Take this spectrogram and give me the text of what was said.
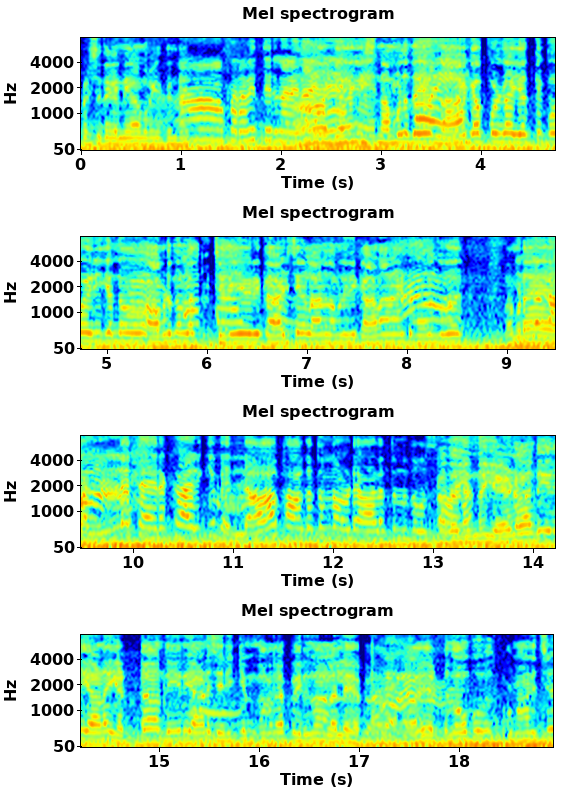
പരിശുദ്ധ കന്യാമറിയത്തിന്റെ നമ്മളിത് നാഗപ്പുഴ എത്തിപ്പോയിരിക്കുന്നു. അവിടെ നിന്നുള്ള ചെറിയൊരു കാഴ്ചകളാണ് നമ്മൾ ഇനി കാണാനായിട്ട് പോകുന്നത്. നമ്മുടെ നല്ല തിരക്കായിരിക്കും. എല്ലാ ഭാഗത്തുനിന്നും അവിടെ ആളെത്തുന്ന ദിവസം അതെ ഇന്ന് ഏഴാം തീയതിയാണ് എട്ടാം തീയതിയാണ് ശരിക്കും പറഞ്ഞ പെരുന്നാൾ അല്ലേ? എട്ട് നോമ്പ് പ്രമാണിച്ച്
